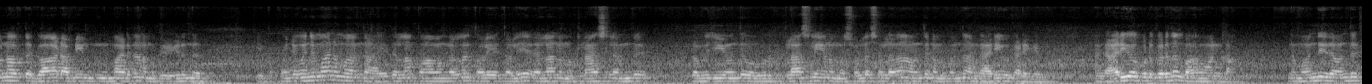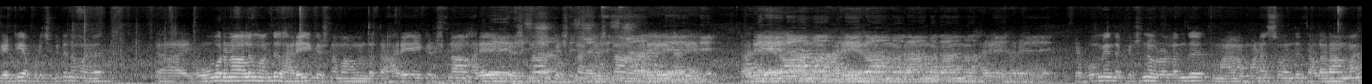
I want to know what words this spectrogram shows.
one of the god அப்படின்ற மாதிரி தான் நமக்கு இருந்தது. இப்போ கொஞ்சம் கொஞ்சமாக நம்ம அந்த இதெல்லாம் பாவங்கள்லாம் தொலைய தொலைய இதெல்லாம் நம்ம கிளாஸில் வந்து பிரபுஜி வந்து ஒவ்வொரு கிளாஸ்லேயும் நம்ம சொல்ல சொல்ல தான் வந்து நமக்கு வந்து அந்த அறிவு கிடைக்கிது. அந்த அறிவை கொடுக்குறதும் பகவான் தான். நம்ம வந்து இதை வந்து கெட்டியாக பிடிச்சிக்கிட்டு நம்ம ஒவ்வொரு நாளும் வந்து ஹரே கிருஷ்ண மந்திரத்தை ஹரே கிருஷ்ணா ஹரே கிருஷ்ணா கிருஷ்ணா கிருஷ்ணா ஹரே ஹரே ஹரே ராம ஹரே ராம ராம ராம ஹரே ஹரே. எப்போவுமே இந்த கிருஷ்ணவரிலேருந்து ம மனசு வந்து தளராமல்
